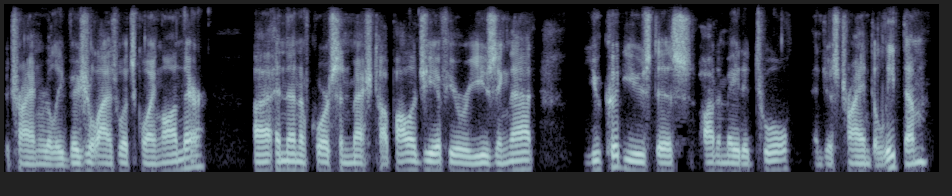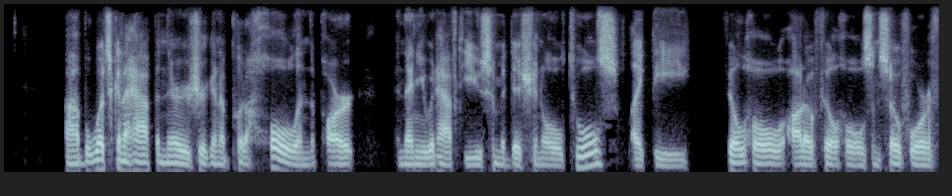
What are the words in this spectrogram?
to try and really visualize what's going on there. Uh, and then of course in mesh topology, if you were using that, you could use this automated tool and just try and delete them. Uh, but what's gonna happen there is you're gonna put a hole in the part and then you would have to use some additional tools like the fill hole, auto fill holes and so forth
